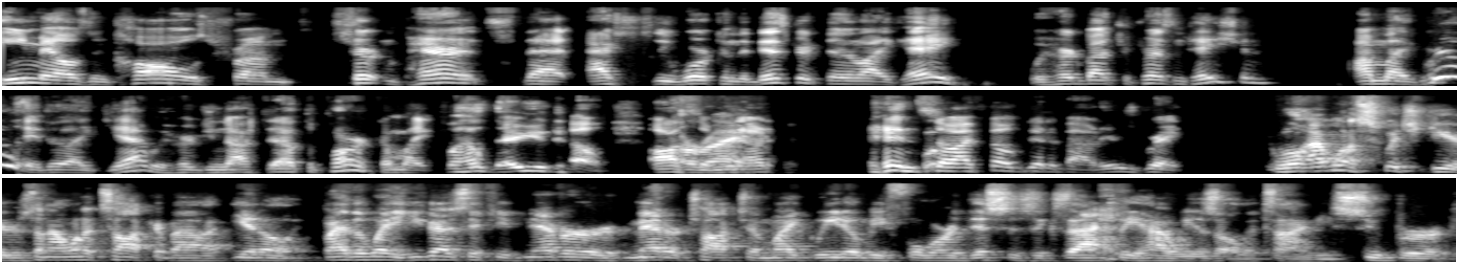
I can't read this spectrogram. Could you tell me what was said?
emails and calls from certain parents that actually work in the district. They're like, "Hey, we heard about your presentation." I'm like, "Really?" They're like, "Yeah, we heard you knocked it out the park." I'm like, "Well, there you go, awesome." Right. And so I felt good about it. It was great. Well, I want to switch gears and I want to talk about, you know, by the way, you guys, if you've never met or talked to Mike Guido before, this is exactly how he is all the time. He's super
